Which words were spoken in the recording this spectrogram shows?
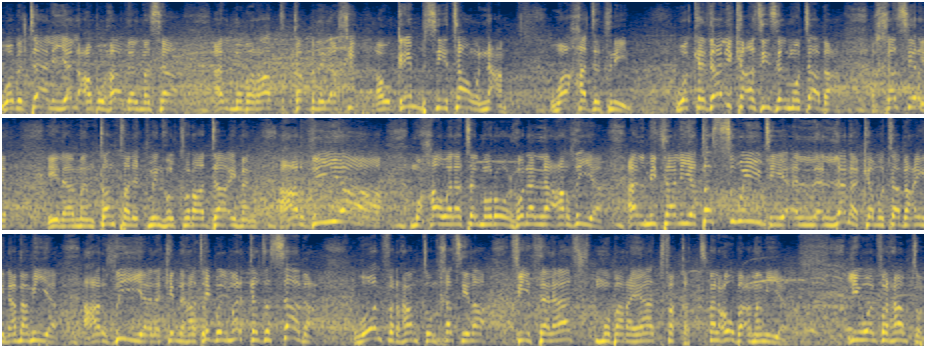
وبالتالي يلعب هذا المساء المباراة قبل الأخير. أو جريمبسي تاون نعم. واحد اثنين. وكذلك عزيز المتابع خسر إلى من تنطلق منه الكرات دائما. عرضية! محاولة المرور هنا العرضية المثالية تصويب لنا كمتابعين أمامية عرضية لكنها طيب المركز السابع. وولفرهامبتون خسر في ثلاث مباريات فقط. ملعوبة أمامية لولفرهامبتون.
